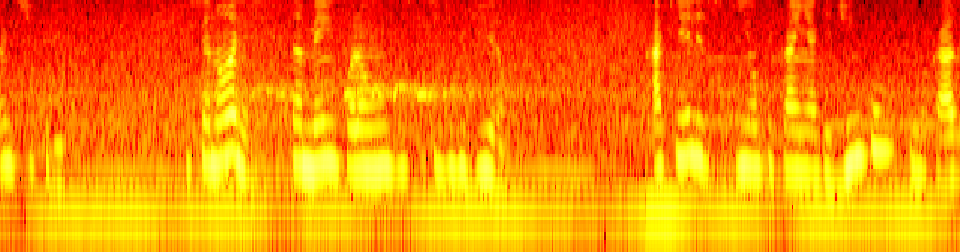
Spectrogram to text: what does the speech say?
a.C. Os Senones também foram um dos que se dividiram. Aqueles que iam ficar em Agedincum, que no caso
